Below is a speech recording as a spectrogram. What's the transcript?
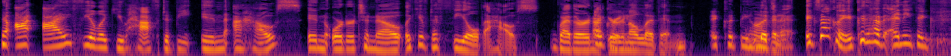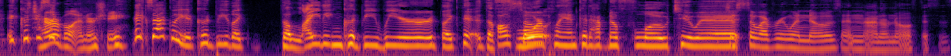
Now, I, I feel like you have to be in a house in order to know, like, you have to feel the house, whether or not you're going to live in. It could be Live in it. Exactly. It could have anything. It could just like, Terrible energy. Exactly. It could be like the lighting could be weird. Like the, the Also- floor plan could have no flow to it. Just so everyone knows, and I don't know if this is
